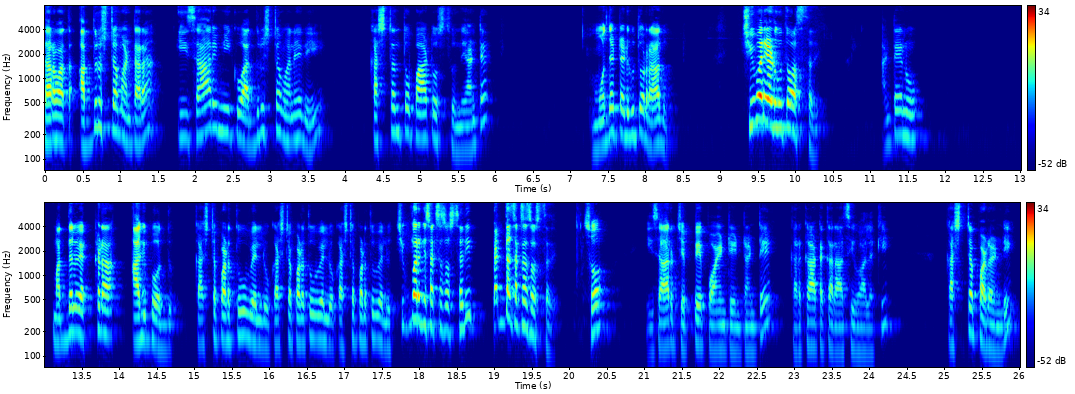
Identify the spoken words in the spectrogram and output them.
తర్వాత అదృష్టం అంటారా? ఈసారి మీకు అదృష్టం అనేది కష్టంతో పాటు వస్తుంది. అంటే మొదటి అడుగుతో రాదు. చివరి అడుగుతో వస్తుంది. అంటే నువ్వు మధ్యలో ఎక్కడ ఆగిపోవద్దు. కష్టపడుతూ వెళ్ళు కష్టపడుతూ వెళ్ళు కష్టపడుతూ వెళ్ళు. చివరికి సక్సెస్ వస్తుంది పెద్ద సక్సెస్ వస్తుంది. సో ఈసారి చెప్పే పాయింట్ ఏంటంటే కర్కాటక రాశి వాళ్ళకి కష్టపడండి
